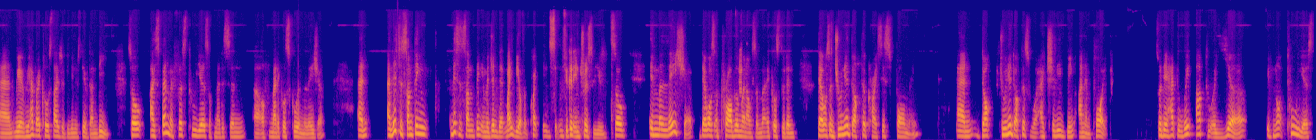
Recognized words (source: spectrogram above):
And we have, we have very close ties with the University of Dundee. So I spent my first two years of medicine, uh, of medical school in Malaysia. And, and this is something, this is something, Imogen, that might be of a quite significant interest to you. So in Malaysia, there was a problem when I was a medical student. There was a junior doctor crisis forming and doc, junior doctors were actually being unemployed. So they had to wait up to a year, if not two years,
